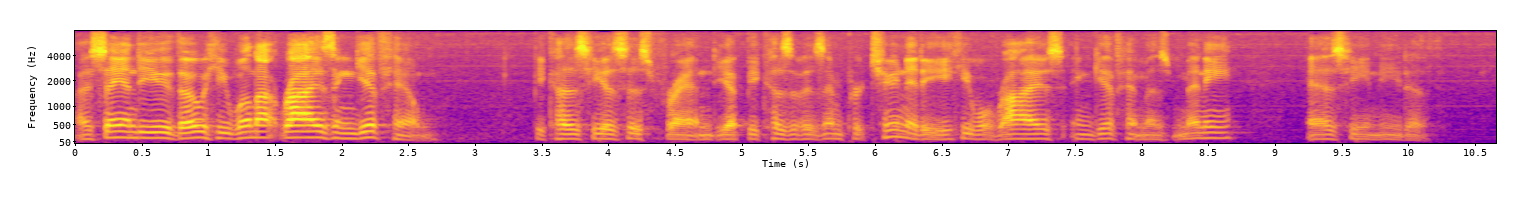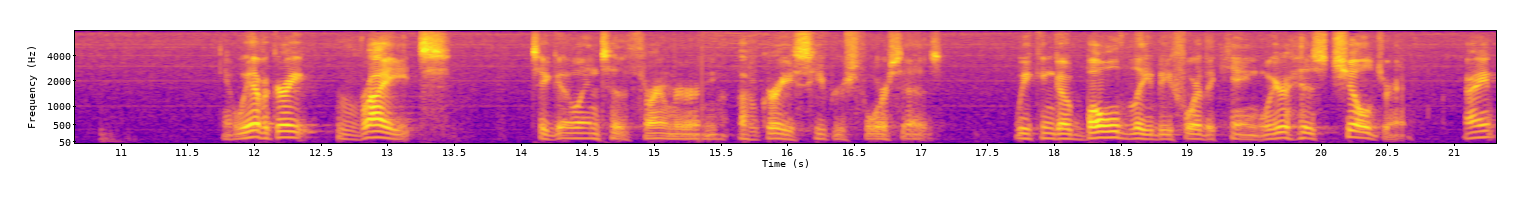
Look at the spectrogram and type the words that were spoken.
I say unto you, though he will not rise and give him, because he is his friend, yet because of his importunity he will rise and give him as many as he needeth. And we have a great right to go into the throne room of grace, Hebrews 4 says. We can go boldly before the king. We're his children, right?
